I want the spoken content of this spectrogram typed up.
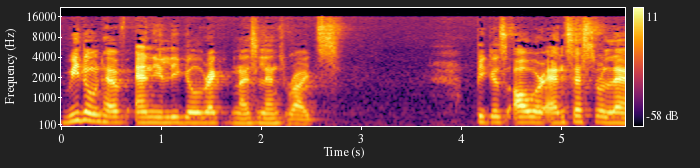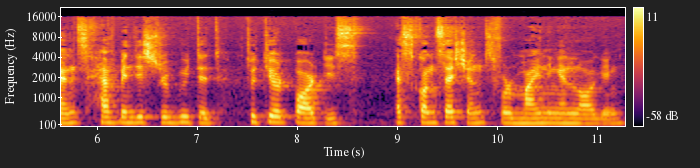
we don't have any legal recognized land rights because our ancestral lands have been distributed to third parties as concessions for mining and logging.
